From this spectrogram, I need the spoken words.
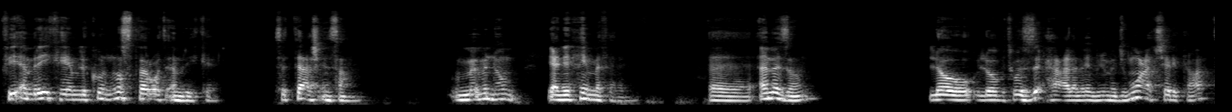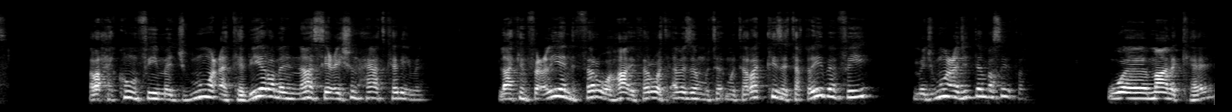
في أمريكا يملكون نصف ثروة أمريكا. 16 إنسان. منهم يعني الحين مثلا آه، أمازون لو لو بتوزعها على مجموعة شركات راح يكون في مجموعة كبيرة من الناس يعيشون حياة كريمة. لكن فعليا الثروة هذه ثروة أمازون مت- متركزة تقريبا في مجموعة جدا بسيطة. ومالكها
